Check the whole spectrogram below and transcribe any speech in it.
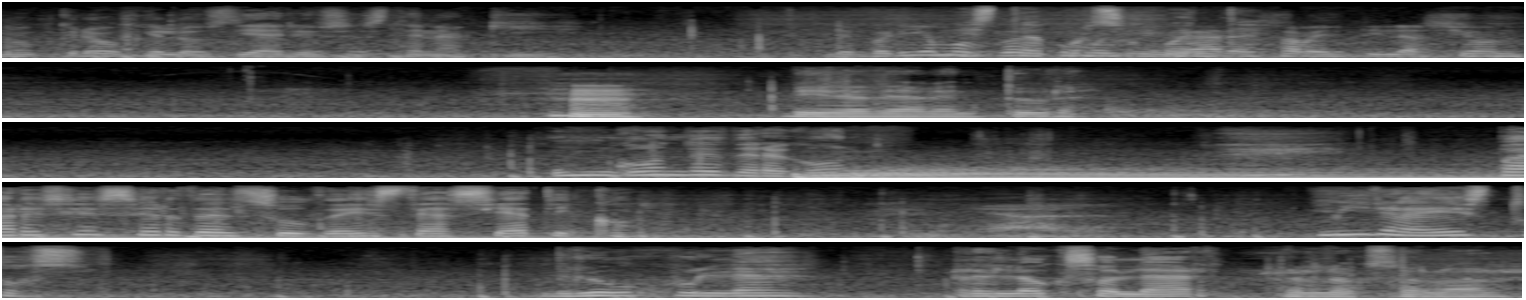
No creo que los diarios estén aquí. Deberíamos Está ver por cómo su llegar a cuenta. esa ventilación. Hmm, Vida de aventura. Un gon de dragón. Eh, Parece ser del sudeste asiático. Genial. Mira estos. Brújula, reloj solar. Reloj solar.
